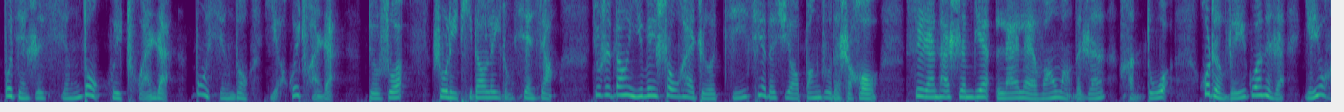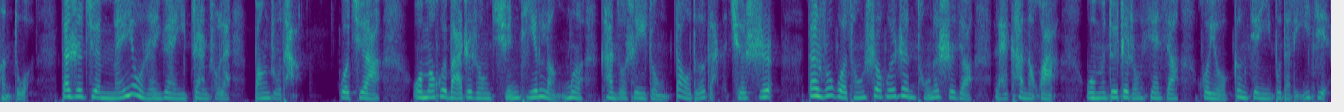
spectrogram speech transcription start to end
不仅是行动会传染，不行动也会传染。比如说，书里提到了一种现象，就是当一位受害者急切的需要帮助的时候，虽然他身边来来往往的人很多，或者围观的人也有很多，但是却没有人愿意站出来帮助他。过去啊，我们会把这种群体冷漠看作是一种道德感的缺失，但如果从社会认同的视角来看的话，我们对这种现象会有更进一步的理解。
